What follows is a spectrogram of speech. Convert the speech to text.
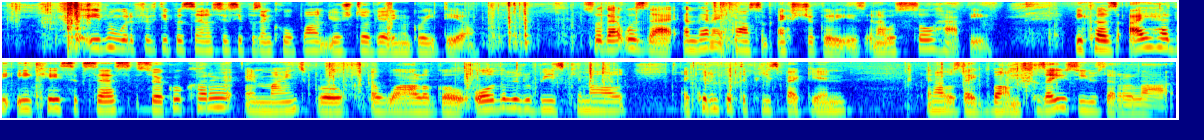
So even with a 50% or 60% coupon, you're still getting a great deal. So that was that. And then I found some extra goodies, and I was so happy because I had the EK Success circle cutter, and mine's broke a while ago. All the little beads came out. I couldn't put the piece back in, and I was like bummed because I used to use that a lot.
